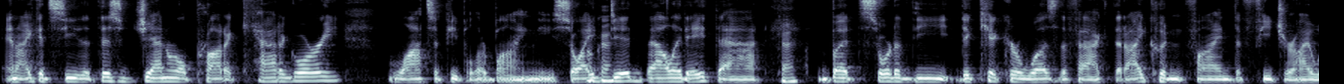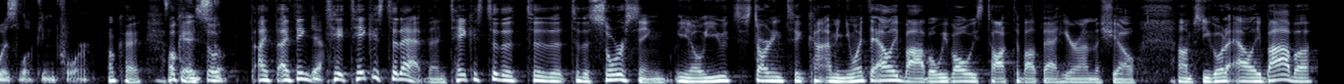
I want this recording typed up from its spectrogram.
and I could see that this general product category lots of people are buying these. So I okay. did validate that. Okay. But sort of the the kicker was the fact that I couldn't find the feature I was looking for. Okay. Okay. So, so, I, I think yeah. t- take us to that then. Take us to the to the to the sourcing. You know, you starting to I mean, you went to Alibaba. We've always talked about that here on the show. Um, so you go to Alibaba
